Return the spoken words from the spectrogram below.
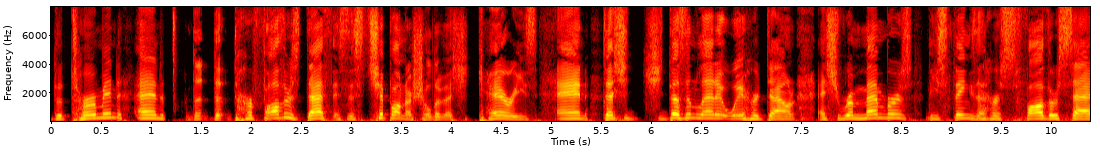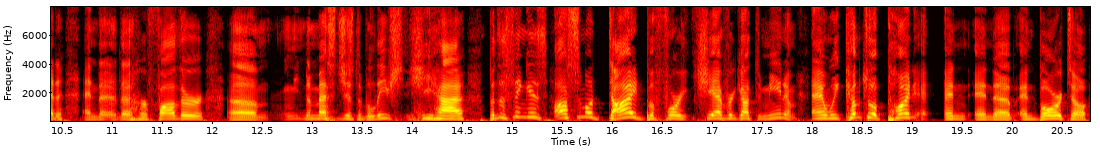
determined, and the, the her father's death is this chip on her shoulder that she carries, and that she she doesn't let it weigh her down, and she remembers these things that her father said, and that that her father, um, the messages, the beliefs he had. But the thing is, Asuma died before she ever got to meet him, and we come to a point in in uh, in Boruto.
